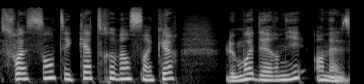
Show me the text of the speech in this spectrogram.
60 et 85 heures le mois dernier en Alsace.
